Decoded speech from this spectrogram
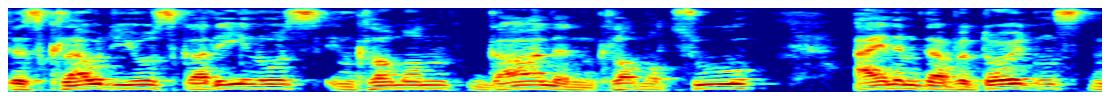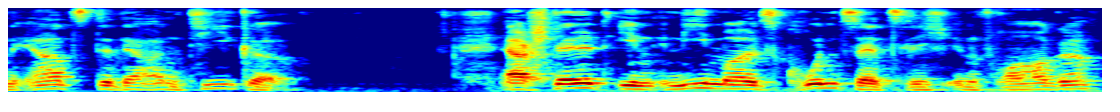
des Claudius Galenus in Klammern (Galen), Klammer zu, einem der bedeutendsten Ärzte der Antike. Er stellt ihn niemals grundsätzlich in Frage,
